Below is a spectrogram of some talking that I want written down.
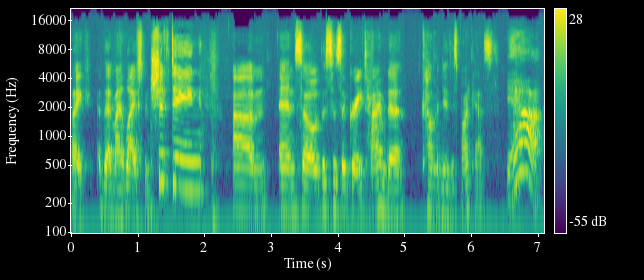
like that my life's been shifting. Um, and so this is a great time to come and do this podcast. Yeah.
